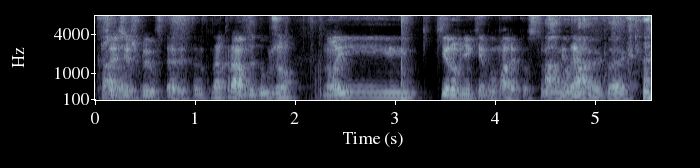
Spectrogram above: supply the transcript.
Karol. przecież był wtedy, to naprawdę dużo. No i kierownikiem był Marek A Ostrucki, no tak? Marek, tak.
